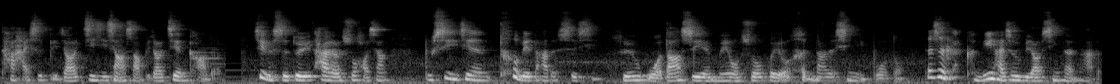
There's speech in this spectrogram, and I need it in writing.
他还是比较积极向上、比较健康的。这个是对于他来说，好像。不是一件特别大的事情，所以我当时也没有说会有很大的心理波动，但是肯定还是会比较心疼他的。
